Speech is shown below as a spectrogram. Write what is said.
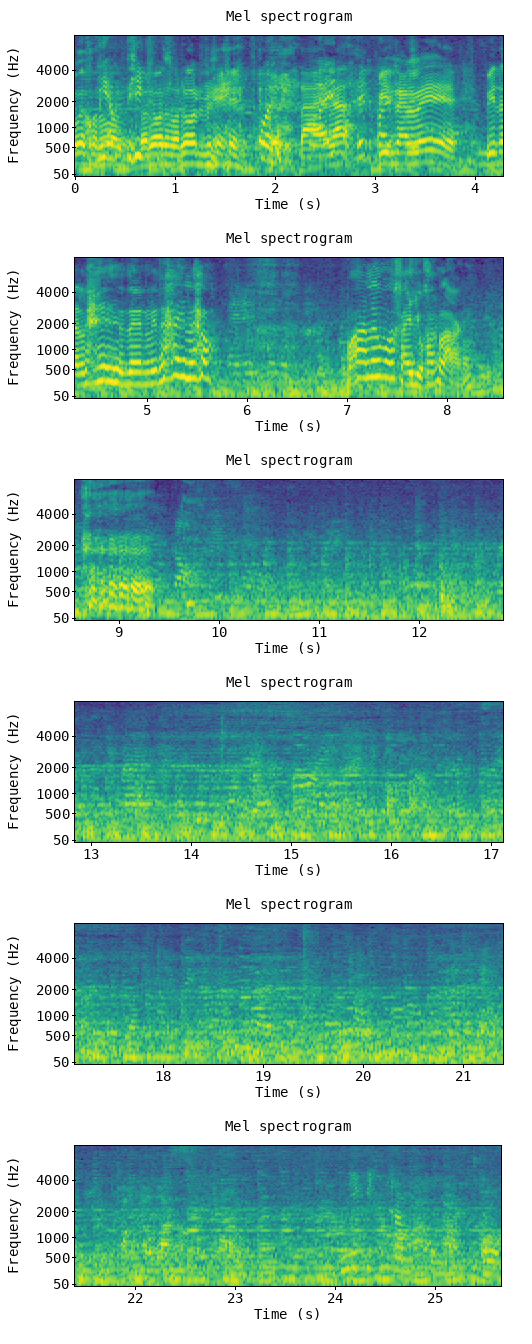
อ้ยขอโทษขอโทษขอโทษเมย์ตายแล้วฟินาเล่ฟินาเล่เดินไม่ได้แล้ว มาแล้วว่าใครอยู่ข้างหลังความกลางวันนี่พี่ทำผมตลก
